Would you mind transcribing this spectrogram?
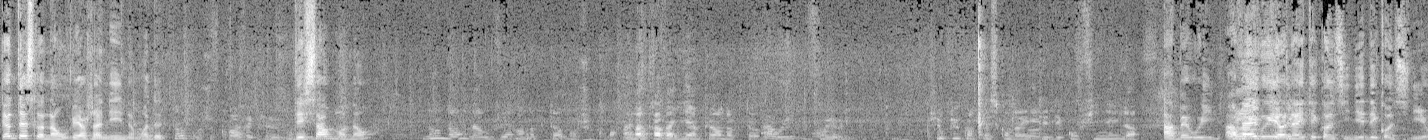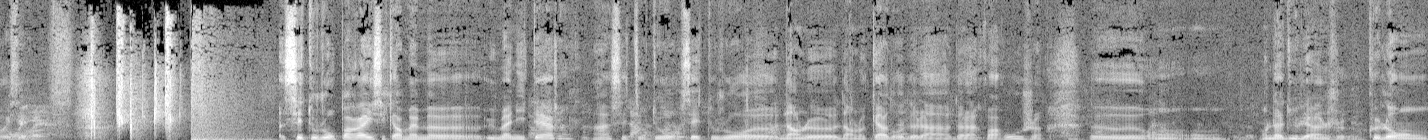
Quand est-ce qu'on a ouvert, Janine? Mois de je crois, avec le... décembre, non? Non, non, on a ouvert en octobre, je crois. On a travaillé un peu en octobre. Ah oui Oui, oui. Je ne sais plus quand est-ce qu'on a été déconfiné, là. Ah ben oui. Ah On ben a oui, été on a été consigné, déconsigné, oui, c'est vrai. C'est toujours pareil, c'est quand même euh, humanitaire. hein, c'est toujours, c'est toujours euh, dans, le, dans le cadre de la, de la Croix-Rouge. Euh, on, on- on a du linge que l'on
